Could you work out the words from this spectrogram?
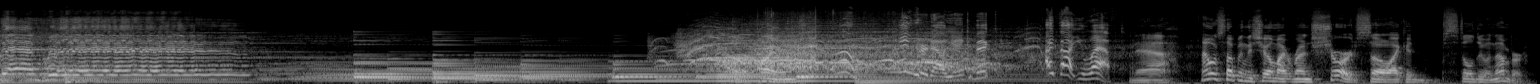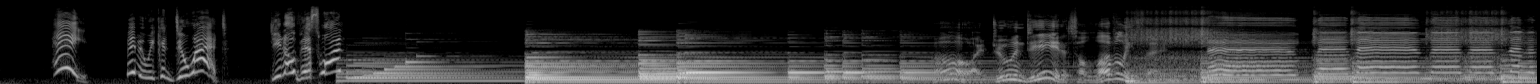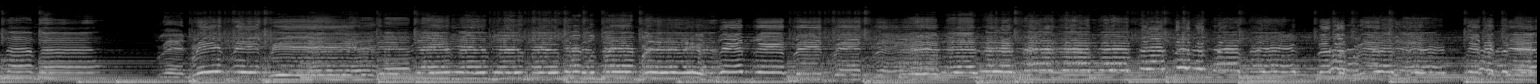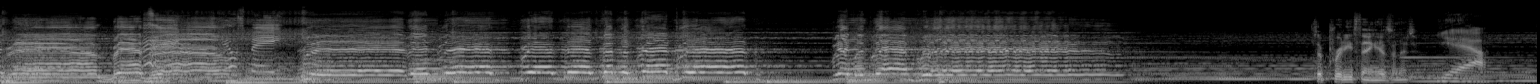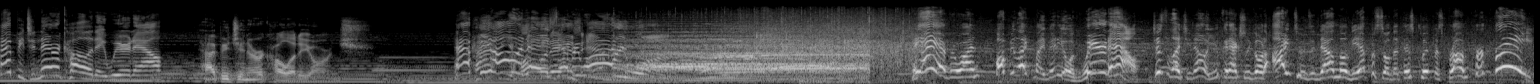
Oh, left. Nah, I was hoping the show might run short so I could still do a number. Hey, maybe we could duet. Do you know this one? Oh, I do indeed. It's a lovely thing. Bread, Excuse me. Bread, bread, bread, bread, bread, bread, bread, bread. Bread, bread, bread. It's a pretty thing, isn't it? Yeah. Happy generic holiday, Weird Al. Happy generic holiday, Orange. Happy, Happy holidays, everyone! everyone! Hey, hey, everyone! Hope you liked my video with Weird Al. Just to let you know, you can actually go to iTunes and download the episode that this clip is from for free.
